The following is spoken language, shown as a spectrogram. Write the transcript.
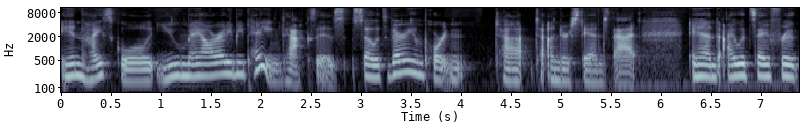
in high school, you may already be paying taxes. So it's very important to, to understand that. And I would say for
